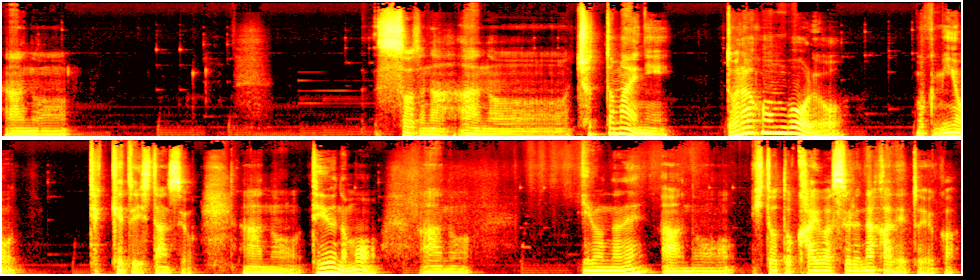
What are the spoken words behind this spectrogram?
あの、そうだな、あの、ちょっと前に、ドラゴンボールを僕見ようって決意したんですよ。あの、っていうのも、あの、いろんなね、あの、人と会話する中でというか、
